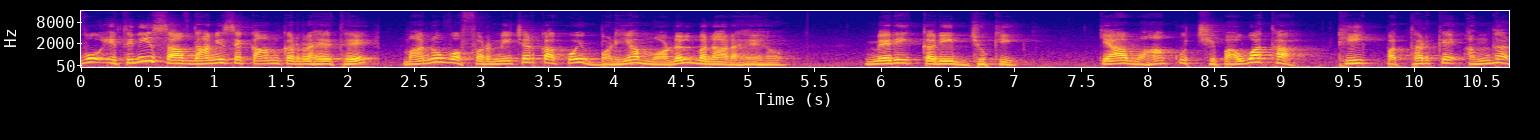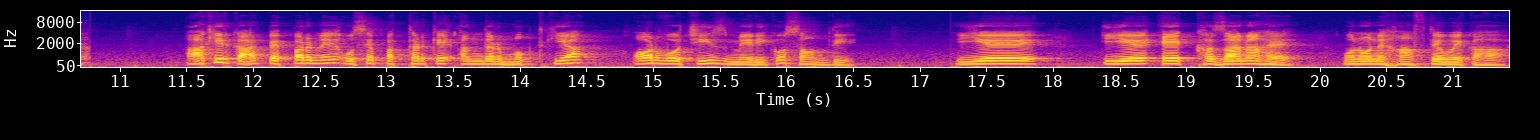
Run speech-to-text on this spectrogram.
वो इतनी सावधानी से काम कर रहे थे, मानो वो फर्नीचर का कोई बढ़िया मॉडल बना रहे हो। मेरी करीब झुकी। क्या वहाँ कुछ छिपा हुआ था? ठीक पत्थर के अंदर। आखिरकार पेपर ने उसे पत्थर के अंदर मुक्त किया और वो चीज़ मेरी को सौंप दी। ये ये एक खजाना है, उन्होंने हाँफते हुए कहा।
